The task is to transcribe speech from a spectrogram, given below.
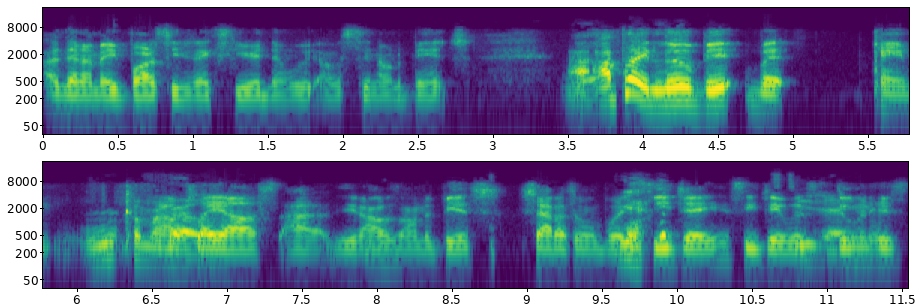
and then I made varsity the next year. And then we, I was sitting on the bench. I, I played a little bit, but came come around Bro. playoffs. I, you know, I was on the bench. Shout out to my boy Yeah. CJ. CJ was CJ. doing his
